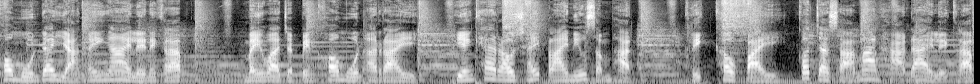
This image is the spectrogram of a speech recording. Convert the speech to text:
ข้อมูลได้อย่างง่าย ๆ เลยนะครับ ไม่ว่าจะเป็นข้อมูลอะไร เพียงแค่เราใช้ปลายนิ้วสัมผัส คลิกเข้าไปก็จะสามารถหาได้เลยครับ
